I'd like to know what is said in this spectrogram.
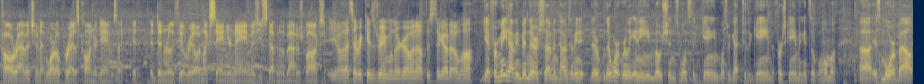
Karl Ravech and Eduardo Perez calling your games. Like it, it didn't really feel real. And like saying your name as you step into the batter's box. You know, that's every kid's dream when they're growing up is to go to Omaha. Yeah, for me, having been there seven times, I mean, it, there there weren't really any emotions once the game, once we got to the game, the first game against Oklahoma. Uh, it's more about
